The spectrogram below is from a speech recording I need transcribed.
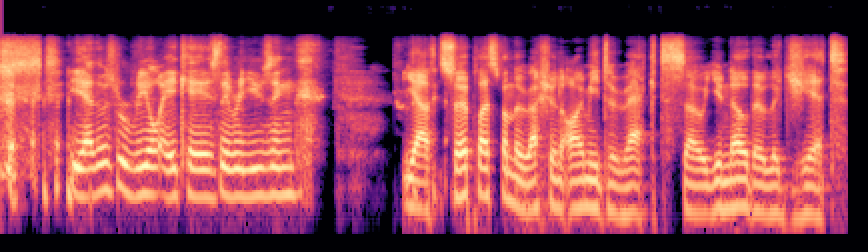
yeah, those were real AKs they were using. yeah, surplus from the Russian army direct, so you know they're legit.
